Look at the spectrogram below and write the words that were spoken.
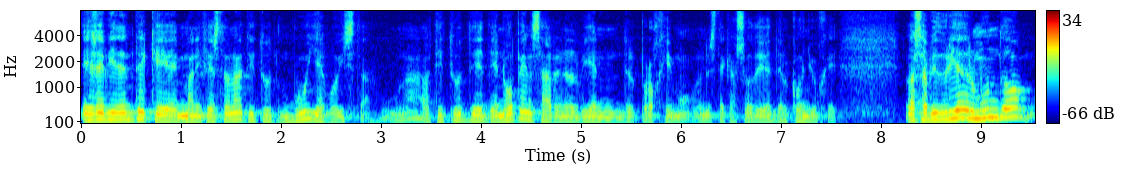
Es evidente que manifiesta una actitud muy egoísta, una actitud de, no pensar en el bien del prójimo, en este caso del cónyuge. La sabiduría del mundo,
